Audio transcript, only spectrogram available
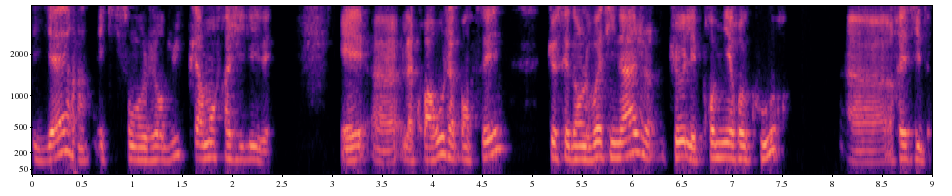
hier et qui sont aujourd'hui clairement fragilisées. Et euh, la Croix-Rouge a pensé que c'est dans le voisinage que les premiers recours euh, résident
